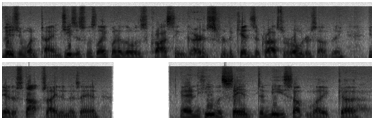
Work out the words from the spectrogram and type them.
vision one time. Jesus was like one of those crossing guards for the kids across the road or something. He had a stop sign in his hand. And he was saying to me something like, uh,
